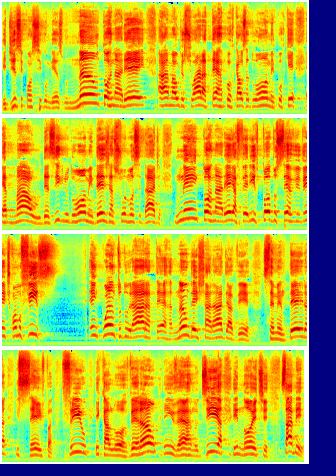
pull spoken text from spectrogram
e disse consigo mesmo: Não tornarei a amaldiçoar a terra por causa do homem, porque é mau o desígnio do homem desde a sua mocidade, nem tornarei a ferir todo ser vivente, como fiz. Enquanto durar a terra, não deixará de haver sementeira e ceifa, frio e calor, verão e inverno, dia e noite. Sabe,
